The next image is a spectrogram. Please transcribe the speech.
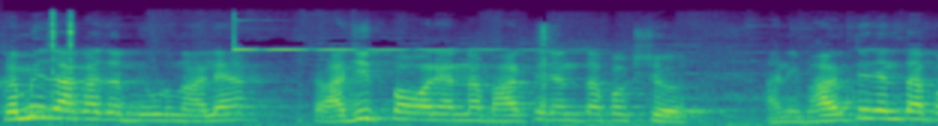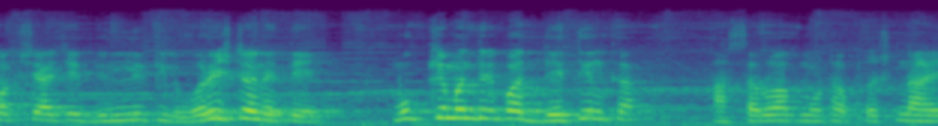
कमी जागा जर निवडून आल्या तर अजित पवार यांना भारतीय जनता पक्ष आणि भारतीय जनता पक्षाचे दिल्लीतील वरिष्ठ नेते मुख्यमंत्रीपद देतील का? हा सर्वात मोठा प्रश्न आहे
